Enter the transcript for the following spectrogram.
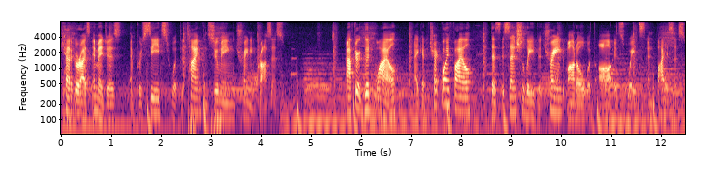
categorized images and proceeds with the time-consuming training process. After a good while, I get a checkpoint file that's essentially the trained model with all its weights and biases.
